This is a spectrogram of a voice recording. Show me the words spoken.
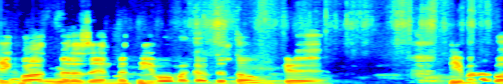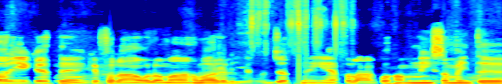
एक बात मेरे जहन में थी वो मैं कर देता हूँ कि ये बार बार ये कहते हैं कि फलां उलमा हमारे लिए हुज्जत नहीं है, फलां को हम नहीं समझते।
